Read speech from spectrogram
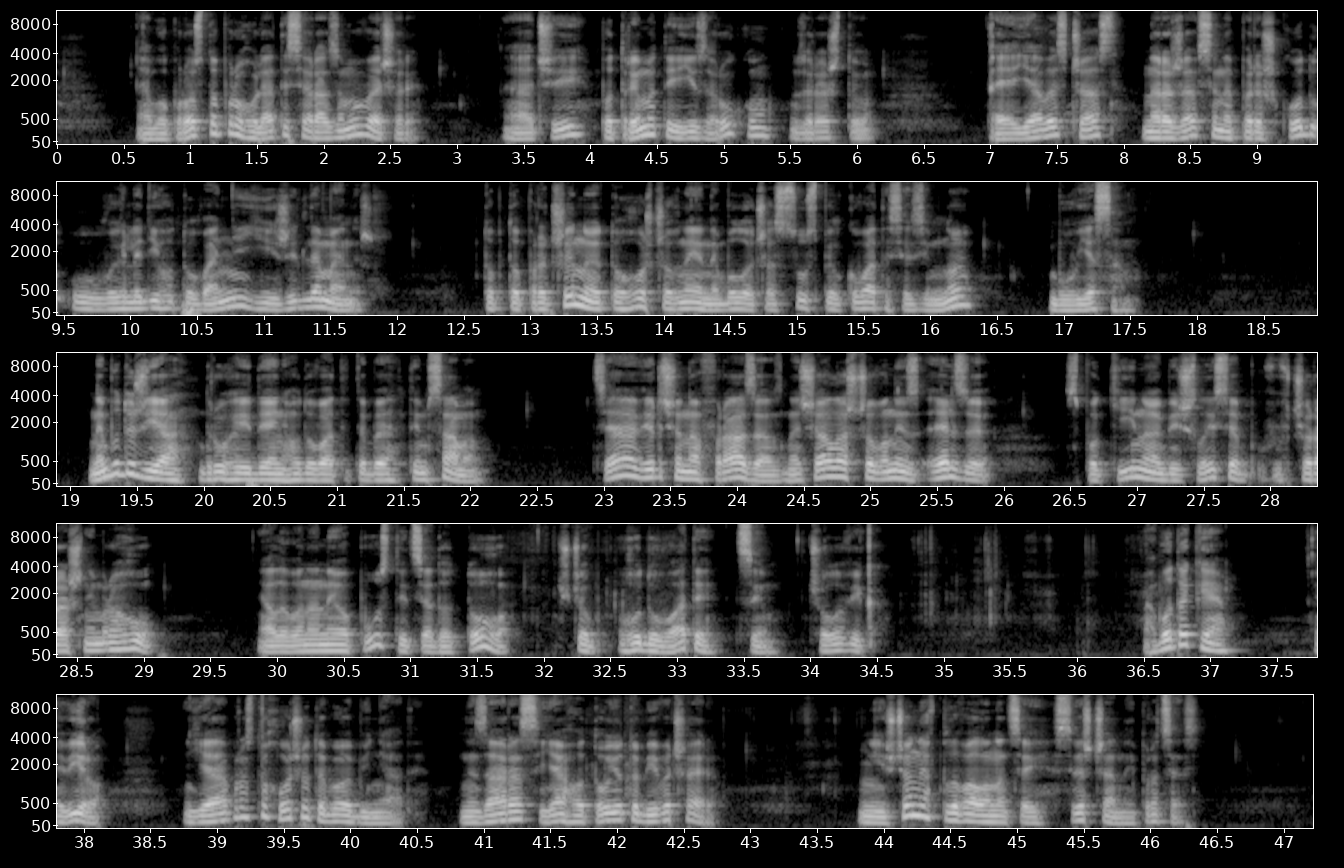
або просто прогулятися разом увечері, чи потримати її за руку, зрештою. Та я весь час наражався на перешкоду у вигляді готування їжі для мене ж. Тобто причиною того, що в неї не було часу спілкуватися зі мною, був я сам. Не буду ж я другий день годувати тебе тим самим. Ця вірчена фраза означала, що вони з Ельзою спокійно обійшлися б вчорашнім рагу, але вона не опуститься до того, щоб годувати цим чоловіка. Або таке, Віро, я просто хочу тебе обійняти. Не зараз я готую тобі вечерю. Ніщо не впливало на цей священний процес.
